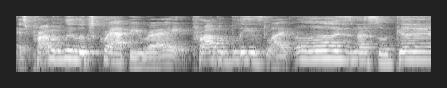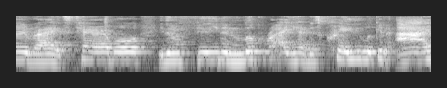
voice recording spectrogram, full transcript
it probably looks crappy, right? Probably is like, oh, this is not so good, right? It's terrible. You didn't feel, you didn't look right. You had this crazy looking eye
